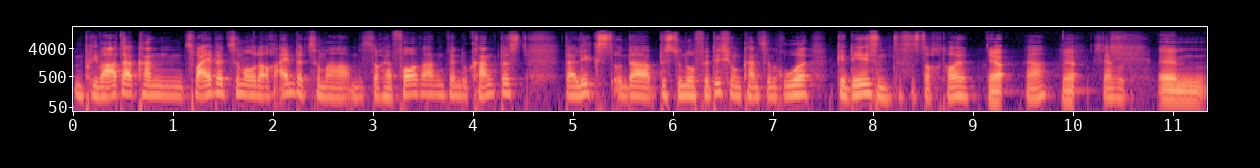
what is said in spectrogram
ein Privater kann ein Zweibettzimmer oder auch ein Bettzimmer haben. Das ist doch hervorragend, wenn du krank bist, da liegst und da bist du nur für dich und kannst in Ruhe genesen. Das ist doch toll. Ja. Ja, Ja. sehr gut. Ähm,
